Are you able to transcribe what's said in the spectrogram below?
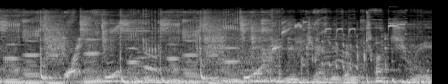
You can't even touch me.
